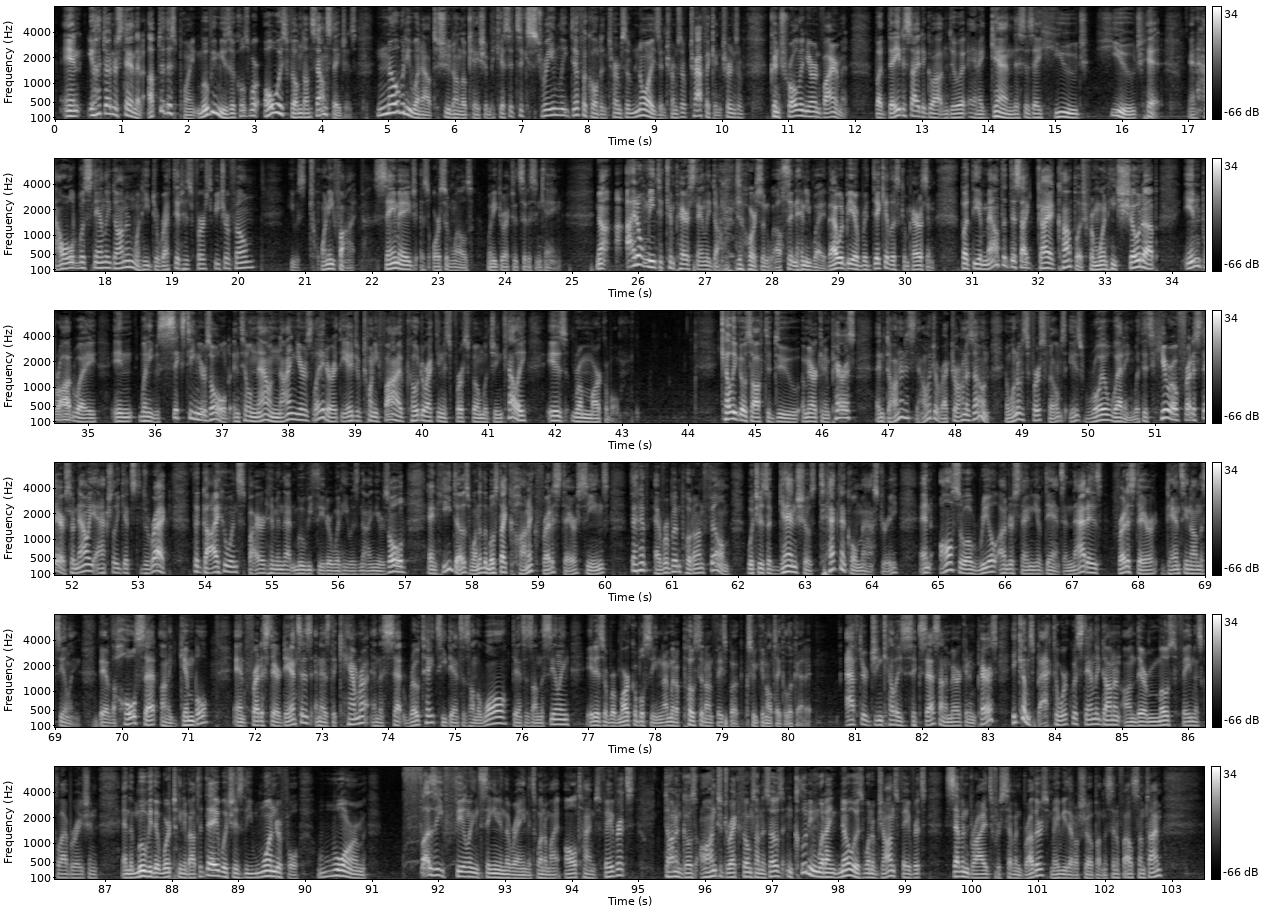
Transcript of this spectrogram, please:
And you have to understand that up to this point, movie musicals were always filmed on sound stages. Nobody went out to shoot on location because it's extremely difficult in terms of noise, in terms of traffic, in terms of controlling your environment. But they decided to go out and do it. And again, this is a huge, huge hit. And how old was Stanley Donen when he directed his first feature film? He was 25, same age as Orson Welles when he directed Citizen Kane. Now, I don't mean to compare Stanley Donen to Orson Welles in any way. That would be a ridiculous comparison. But the amount that this guy accomplished from when he showed up in Broadway in when he was 16 years old until now 9 years later at the age of 25 co-directing his first film with Gene Kelly is remarkable. Kelly goes off to do American in Paris, and Donen is now a director on his own. And one of his first films is Royal Wedding with his hero, Fred Astaire. So now he actually gets to direct the guy who inspired him in that movie theater when he was nine years old. And he does one of the most iconic Fred Astaire scenes that have ever been put on film, which is again shows technical mastery and also a real understanding of dance. And that is Fred Astaire dancing on the ceiling. They have the whole set on a gimbal, and Fred Astaire dances. And as the camera and the set rotates, he dances on the wall, dances on the ceiling. It is a remarkable scene, and I'm going to post it on Facebook so you can all take a look at it. After Gene Kelly's success on American in Paris, he comes back to work with Stanley Donen on their most famous collaboration and the movie that we're talking about today, which is the wonderful, warm, fuzzy feeling Singing in the Rain. It's one of my all time favorites. Donen goes on to direct films on his own, including what I know is one of John's favorites, Seven Brides for Seven Brothers. Maybe that'll show up on the Cinephile sometime.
